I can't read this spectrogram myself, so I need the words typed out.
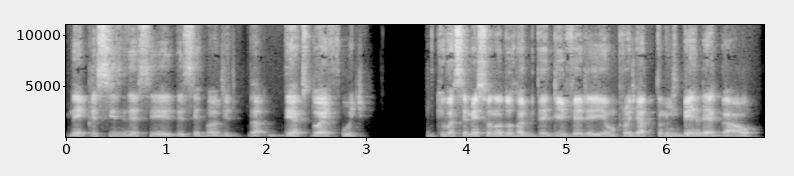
nem precise desse, desse hub dentro do iFood. O que você mencionou do Hub Delivery é um projeto também bem legal,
